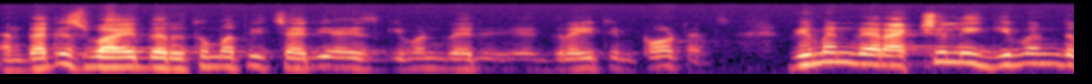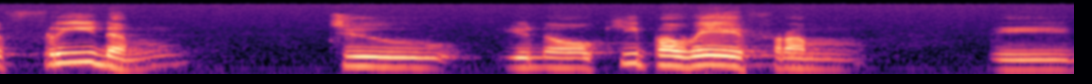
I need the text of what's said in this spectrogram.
And that is why the Ritumati Charya is given very uh, great importance. Women were actually given the freedom to, you know, keep away from the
